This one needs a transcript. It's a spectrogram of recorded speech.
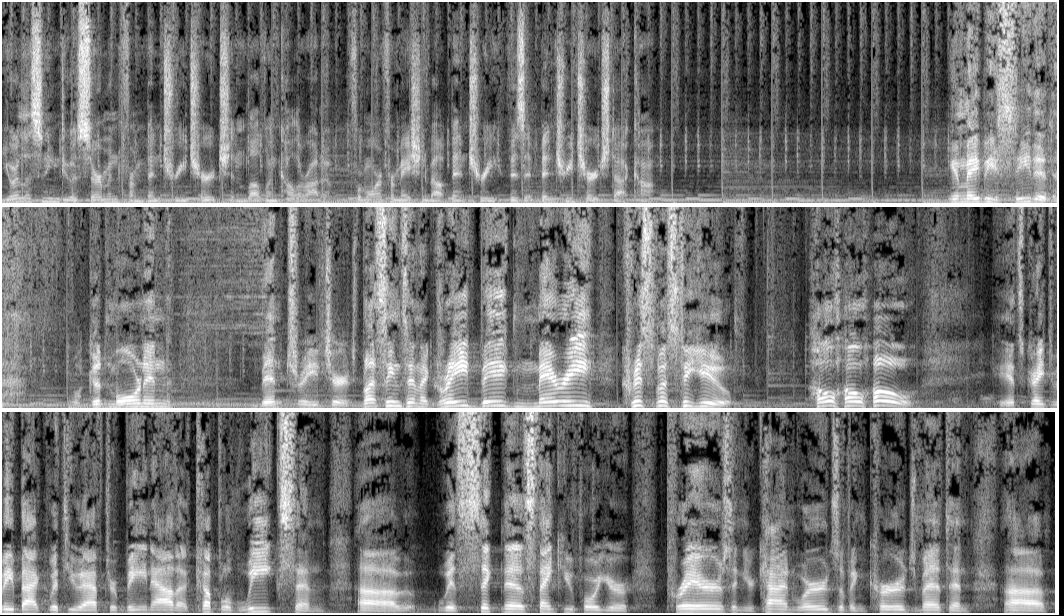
You're listening to a sermon from Bent Tree Church in Loveland, Colorado. For more information about Bent Tree, visit benttreechurch.com. You may be seated. Well, good morning, Bent Tree Church. Blessings and a great big Merry Christmas to you. Ho, ho, ho. It's great to be back with you after being out a couple of weeks and uh, with sickness. Thank you for your prayers and your kind words of encouragement. And uh,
